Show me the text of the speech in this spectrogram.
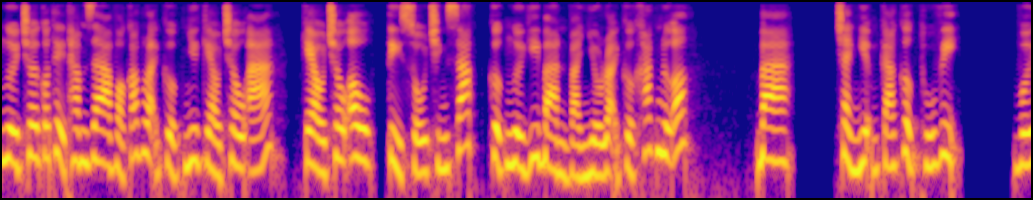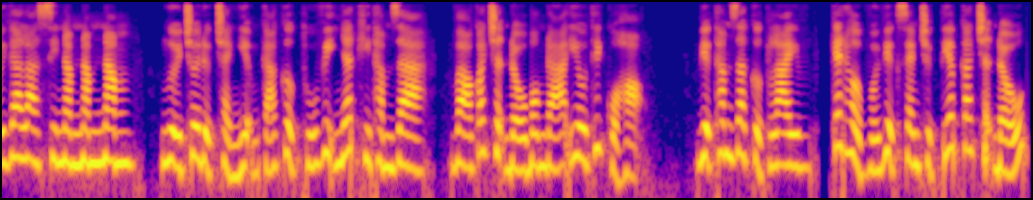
người chơi có thể tham gia vào các loại cược như kèo châu Á, kèo châu Âu, tỷ số chính xác, cược người ghi bàn và nhiều loại cược khác nữa. 3. Trải nghiệm cá cược thú vị. Với Galaxy 555, người chơi được trải nghiệm cá cược thú vị nhất khi tham gia vào các trận đấu bóng đá yêu thích của họ. Việc tham gia cược live, kết hợp với việc xem trực tiếp các trận đấu,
